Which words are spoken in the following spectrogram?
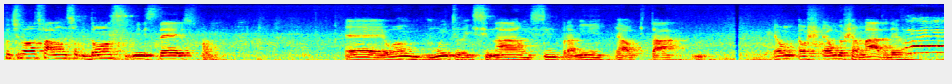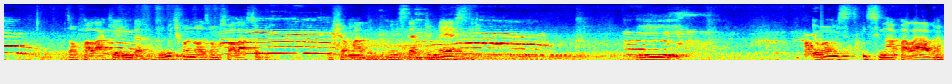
continuamos falando sobre dons, ministérios. É, eu amo muito ensinar, o ensino para mim é algo que está. É, um, é, o, é meu chamado, né? Nós vamos falar aqui ainda. No último nós vamos falar sobre o chamado Ministério de Mestre. E eu amo ensinar a palavra.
